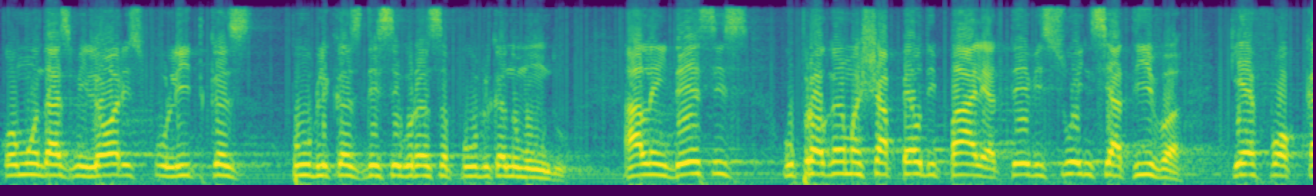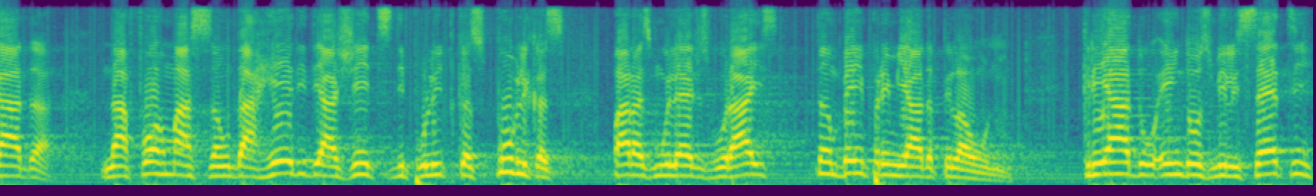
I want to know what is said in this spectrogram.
como uma das melhores políticas públicas de segurança pública no mundo. Além desses, o programa Chapéu de Palha teve sua iniciativa, que é focada na formação da rede de agentes de políticas públicas para as mulheres rurais, também premiada pela ONU. Criado em 2007,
